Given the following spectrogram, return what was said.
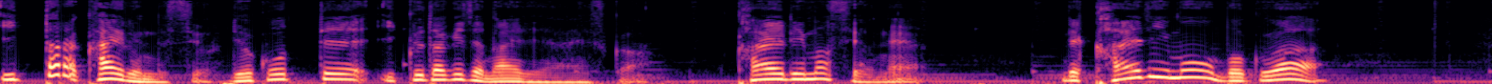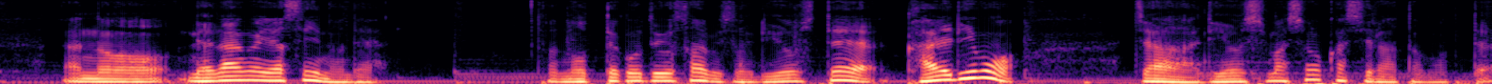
行ったら帰るんですよ。旅行って行くだけじゃないじゃないですか。帰りますよね。で、帰りも僕は、あの、値段が安いので、乗ってこというサービスを利用して帰りもじゃあ利用しましょうかしらと思って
